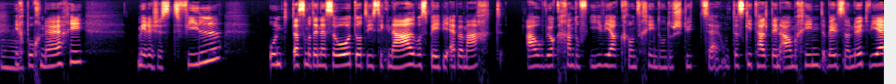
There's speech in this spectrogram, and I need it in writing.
mhm. ich brauche Nähe, mir ist es zu viel und dass man dann so durch die Signal, das das Baby eben macht, auch wirklich darauf einwirken und das Kind unterstützen. Und das gibt halt dann auch dem Kind, weil es noch nicht wie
